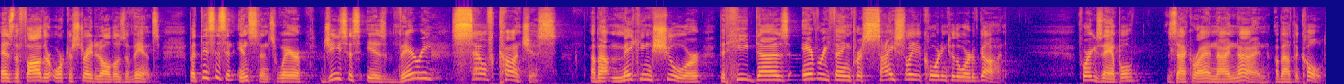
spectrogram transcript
as the Father orchestrated all those events. But this is an instance where Jesus is very self conscious about making sure that he does everything precisely according to the Word of God. For example, Zechariah 9 9 about the colt.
